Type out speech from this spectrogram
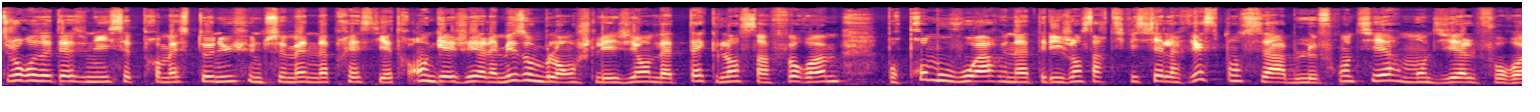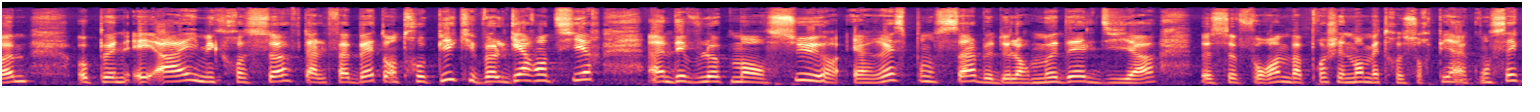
Toujours aux États-Unis, cette promesse tenue une semaine après s'y être engagé à la Maison Blanche. Les géants de la tech lancent un forum pour promouvoir une intelligence artificielle responsable. Le Frontier Mondial Forum, OpenAI, Microsoft, Alphabet, Anthropic veulent garantir un développement sûr et responsable de leur modèle d'IA. Ce forum va prochainement mettre sur pied un conseil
